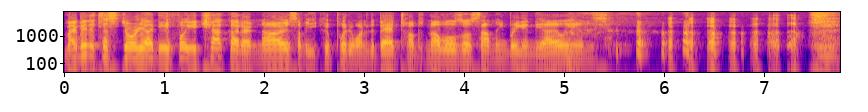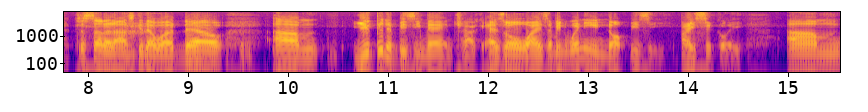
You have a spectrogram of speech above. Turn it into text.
maybe that's a story idea for you, Chuck. I don't know. Something you could put in one of the Bad Times novels or something, bring in the aliens. Just thought I'd ask you that one. Now, um, you've been a busy man, Chuck, as always. I mean, when are you not busy, basically? Um,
